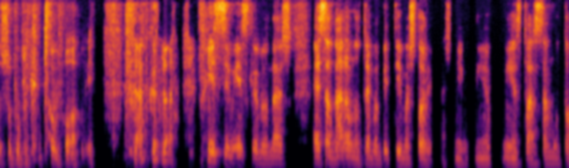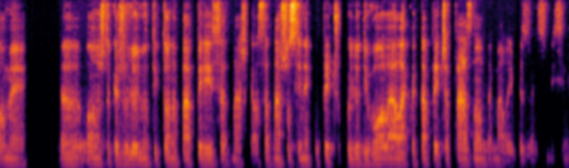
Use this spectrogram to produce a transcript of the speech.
zato što publika to voli. Tako da, mislim, iskreno, znaš, e sad, naravno, treba biti maštovit, znaš, nije, nije, stvar samo u tome uh, ono što kažu ljuljnuti to na papir i sad, znaš, kao sad našao si neku priču koju ljudi vole, ali ako je ta priča prazna, onda je malo i bez veze, mislim.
